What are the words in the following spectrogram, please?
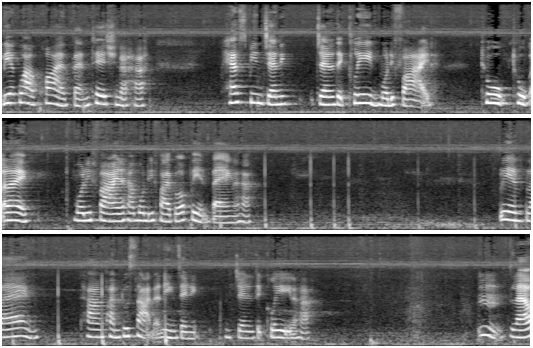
เรียกว่า aqua advantage นะคะ has been genetically modified ถูก ถูกอะไร modify นะคะ modify แปลว่าเปลี่ยนแปลงนะคะ เปลี่ยนแปลงทางพันธุศาสตร์นั่นเอง genetically นะคะ อืม แล้ว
